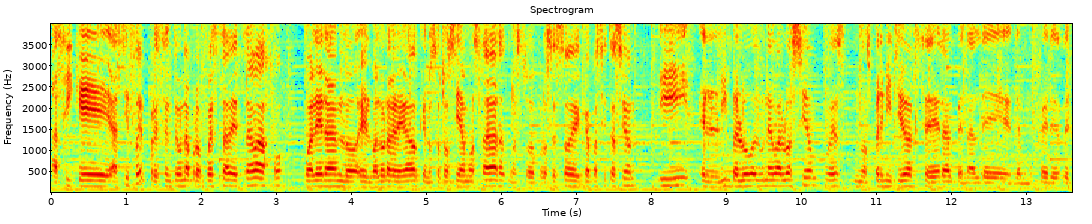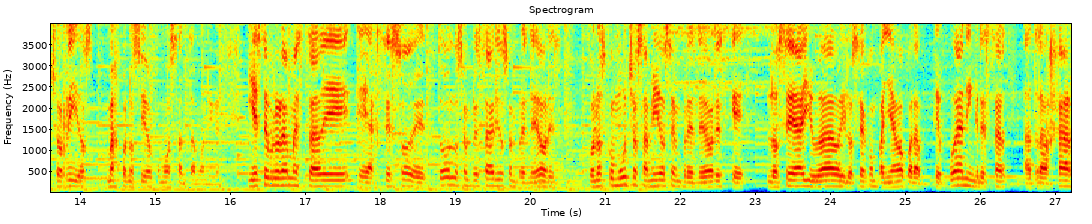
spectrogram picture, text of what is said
Así que así fue, presenté una propuesta de trabajo, cuál era el valor agregado que nosotros íbamos a dar, nuestro proceso de capacitación y el INPE luego de una evaluación pues nos permitió acceder al penal de, mujeres de Chorrillos, más conocido como Santa Mónica. Y este programa está de eh, acceso de todos los empresarios o emprendedores. Conozco muchos amigos emprendedores que los he ayudado y los he acompañado para que puedan ingresar a trabajar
